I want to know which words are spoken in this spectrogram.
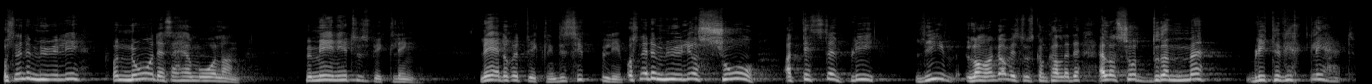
Hvordan er det mulig å nå disse her målene med menighetsutvikling, lederutvikling, disippelliv. Hvordan er det mulig å se at disse blir liv laga, hvis du skal kalle det eller så drømmer blir til virkelighet?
